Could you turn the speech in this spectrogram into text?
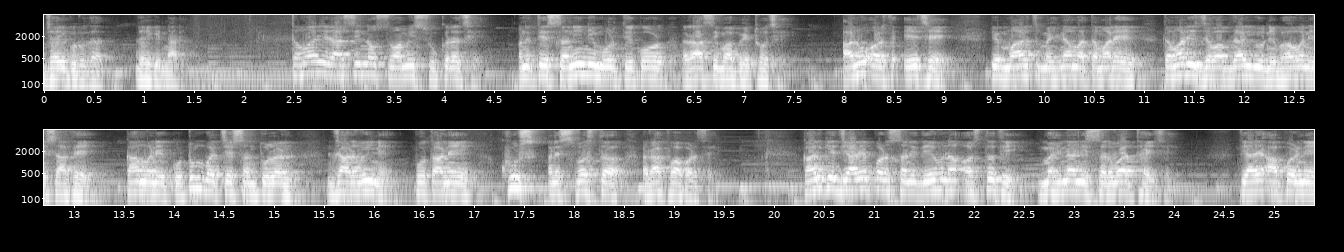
જય ગુરુદત્ત, જય ગિરનારી. તમારી રાશિનો સ્વામી શુક્ર છે અને તે શનિની મૂળ ત્રિકોણ રાશિમાં બેઠો છે. આનો અર્થ એ છે કે માર્ચ મહિનામાં તમારે તમારી જવાબદારીઓ નિભાવવાની સાથે કામ અને કુટુંબ વચ્ચે સંતુલન જાળવીને પોતાને ખુશ અને સ્વસ્થ રાખવા પડશે. કારણ કે જ્યારે પણ શનિદેવના અસ્તથી મહિનાની શરૂઆત થાય છે, ત્યારે આપણને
